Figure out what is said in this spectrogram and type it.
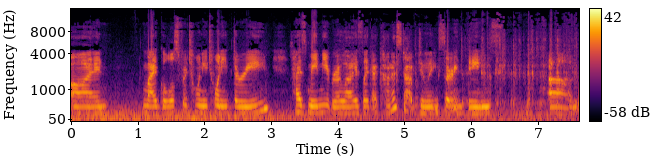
on my goals for 2023 has made me realize like I kind of stopped doing certain things um,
